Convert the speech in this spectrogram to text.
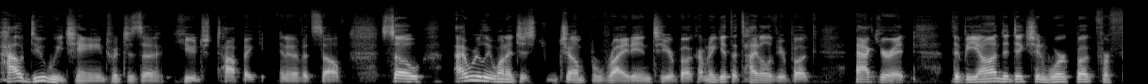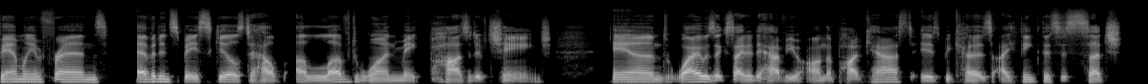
How do we change, which is a huge topic in and of itself. So, I really want to just jump right into your book. I'm going to get the title of your book accurate The Beyond Addiction Workbook for Family and Friends Evidence Based Skills to Help a Loved One Make Positive Change. And why I was excited to have you on the podcast is because I think this is such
